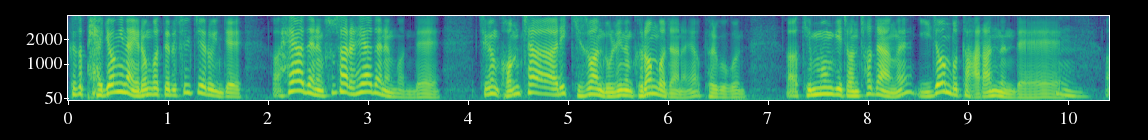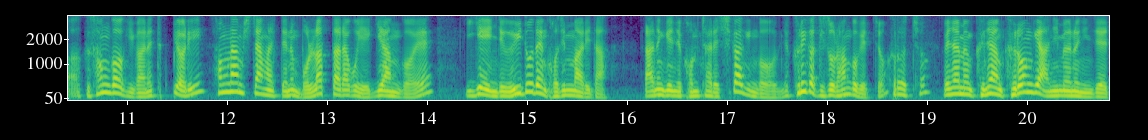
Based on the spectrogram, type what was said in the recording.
그래서 배경이나 이런 것들을 실제로 이제 해야 되는 수사를 해야 되는 건데 지금 검찰이 기소한 논리는 그런 거잖아요 결국은 어, 김문기 전 처장을 이전부터 알았는데 음. 어, 그 선거 기간에 특별히 성남시장 할 때는 몰랐다라고 얘기한 거에 이게 이제 의도된 거짓말이다. 라는 게 이제 검찰의 시각인 거거든요. 그러니까 기소를 한 거겠죠. 그렇죠. 왜냐하면 그냥 그런 게 아니면은 이제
